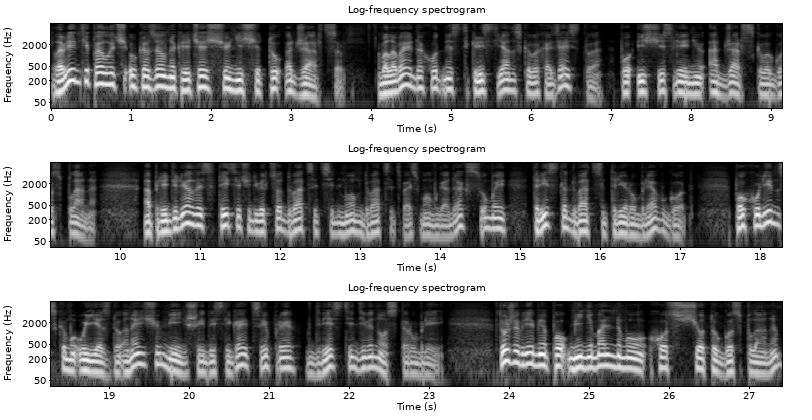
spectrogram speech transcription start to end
Лаврентий Павлович указал на кричащую нищету аджарцев – Воловая доходность крестьянского хозяйства по исчислению Аджарского госплана определялась в 1927-28 годах суммой 323 рубля в год. По Хулинскому уезду она еще меньше и достигает цифры в 290 рублей. В то же время по минимальному хозсчету Госплана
